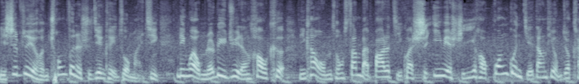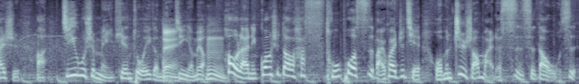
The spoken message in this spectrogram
你是不是有很充分的时间可以做买进？另外，我们的绿巨人浩克，你看我们从三百八十几块，十一月十一号光棍节当天，我们就开始啊，几乎。是每天做一个买进，有没有？嗯。后来你光是到它突破四百块之前，我们至少买了四次到五次。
